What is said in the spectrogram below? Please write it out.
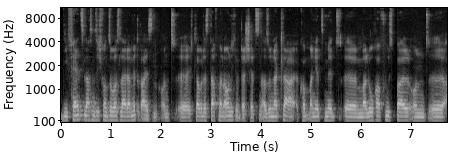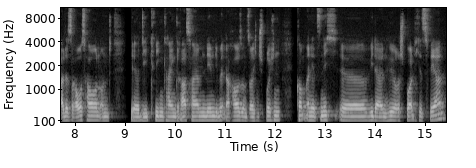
Die Fans lassen sich von sowas leider mitreißen. Und äh, ich glaube, das darf man auch nicht unterschätzen. Also, na klar, kommt man jetzt mit äh, Malocha-Fußball und äh, alles raushauen und ja, die kriegen keinen Grashalm, nehmen die mit nach Hause und solchen Sprüchen kommt man jetzt nicht äh, wieder in höhere sportliche Sphären.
